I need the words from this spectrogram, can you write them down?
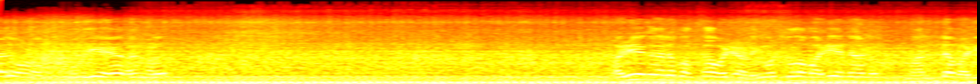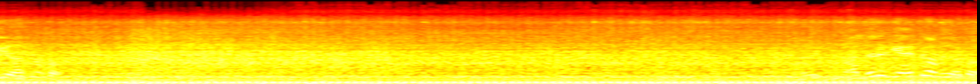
ഏലമാണ്. പുതിയ ഏലങ്ങൾ വഴിയൊക്കെ നല്ല പക്കാ വഴിയാണ്. ഇങ്ങോട്ടുള്ള വഴി തന്നെയാണ് നല്ല വഴികളാണ് കേട്ടോ നല്ലൊരു കയറ്റമാണ് കേട്ടോ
